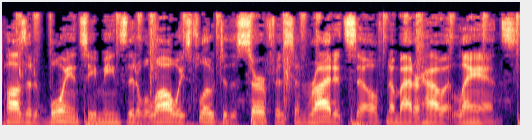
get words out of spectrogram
Positive buoyancy means that it will always float to the surface and right itself no matter how it lands.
